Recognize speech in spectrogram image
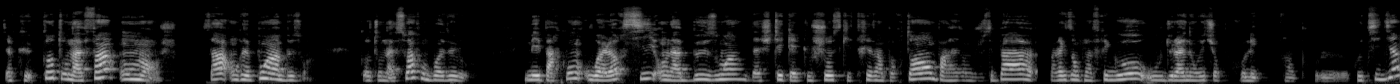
C'est-à-dire que quand on a faim, on mange. Ça, on répond à un besoin. Quand on a soif, on boit de l'eau. Mais par contre, ou alors si on a besoin d'acheter quelque chose qui est très important, par exemple, je sais pas, par exemple un frigo ou de la nourriture pour les, enfin, pour le quotidien.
